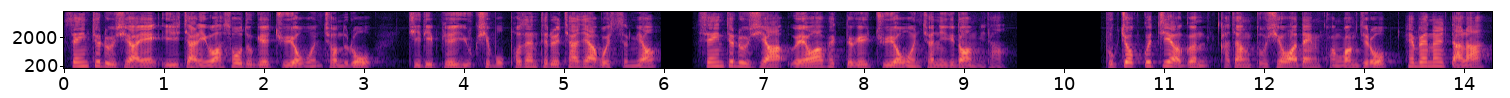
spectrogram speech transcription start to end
세인트 루시아의 일자리와 소득의 주요 원천으로 GDP의 65%를 차지하고 있으며 세인트 루시아 외화 획득의 주요 원천이기도 합니다. 북쪽 끝 지역은 가장 도시화된 관광지로 해변을 따라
